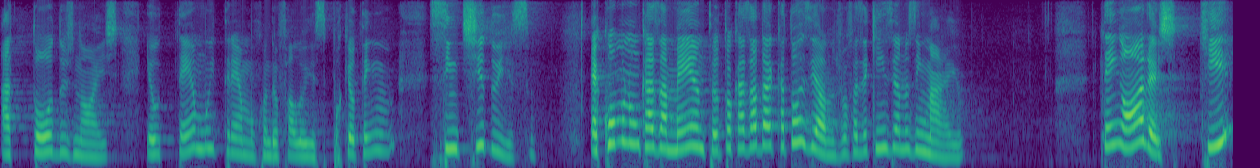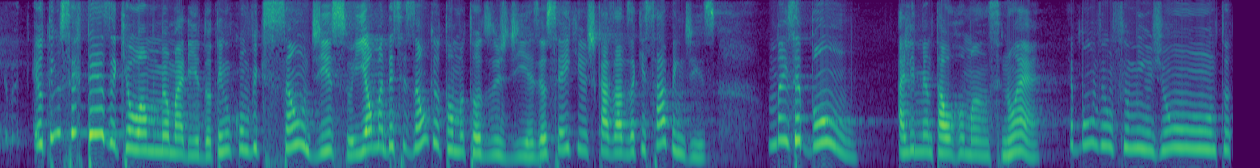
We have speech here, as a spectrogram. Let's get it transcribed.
A todos nós. Eu temo e tremo quando eu falo isso, porque eu tenho sentido isso. É como num casamento, eu estou casada há 14 anos, vou fazer 15 anos em maio. Tem horas que eu tenho certeza que eu amo meu marido, eu tenho convicção disso, e é uma decisão que eu tomo todos os dias. Eu sei que os casados aqui sabem disso. Mas é bom alimentar o romance, não é? É bom ver um filminho junto,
